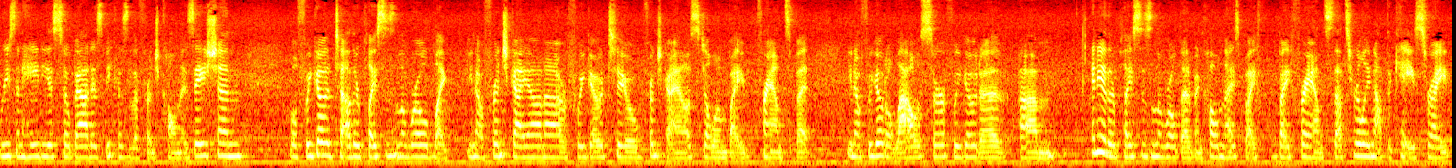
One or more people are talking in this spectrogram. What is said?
reason Haiti is so bad is because of the French colonization. Well, if we go to other places in the world, like, you know, French Guiana, or if we go to, French Guiana is still owned by France, but, you know, if we go to Laos or if we go to um, any other places in the world that have been colonized by, by France, that's really not the case, right?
